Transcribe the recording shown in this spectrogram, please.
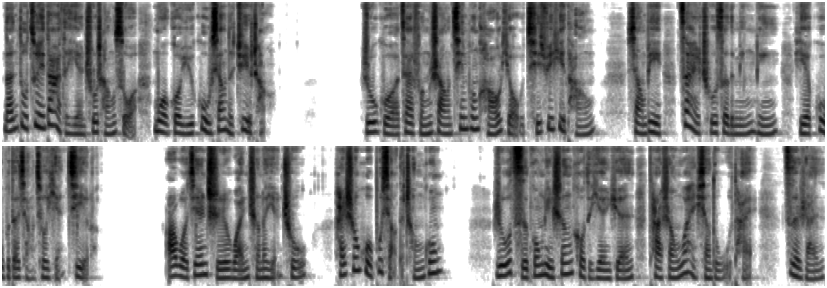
难度最大的演出场所莫过于故乡的剧场。如果再逢上亲朋好友齐聚一堂，想必再出色的名伶也顾不得讲究演技了。而我坚持完成了演出，还收获不小的成功。如此功力深厚的演员踏上外向的舞台，自然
